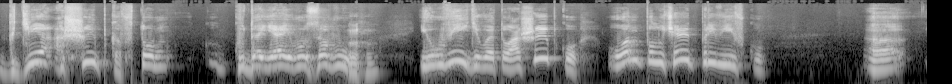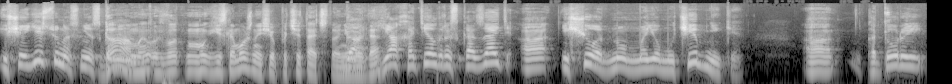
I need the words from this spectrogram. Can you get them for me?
где ошибка в том, куда я его зову. Угу. И увидев эту ошибку, он получает прививку. А, еще есть у нас несколько да, минут? мы, вот, если можно еще почитать что-нибудь, да, да? Я хотел рассказать о еще одном моем учебнике, а, который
